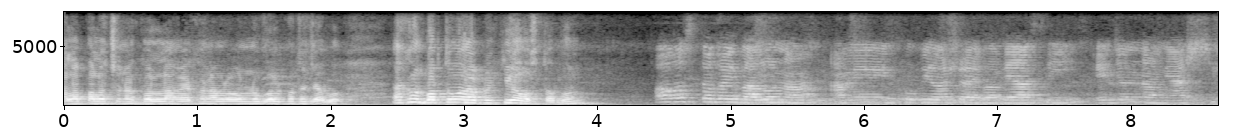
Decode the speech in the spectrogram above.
আলাপ আলোচনা করলাম এখন আমরা অন্য গল্পতে যাব। এখন বর্তমানে আপনার কি অবস্থা বোন? অবস্থা ভাই ভালো না। আমি খুবই অসহায় ভাবে আছি এই জন্য আমি আসছি।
